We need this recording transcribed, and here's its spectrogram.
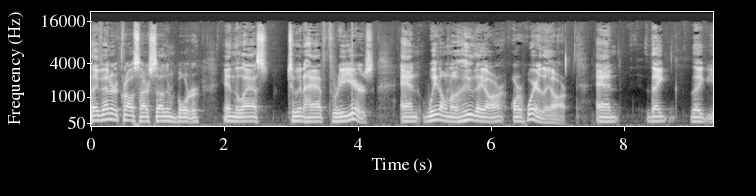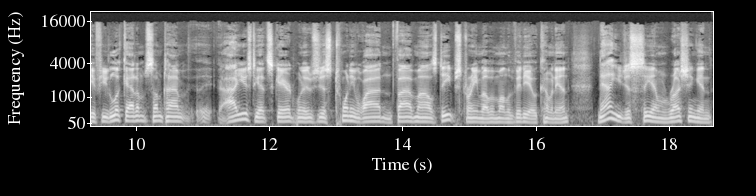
They've entered across our southern border in the last two and a half, three years, and we don't know who they are or where they are. And they they if you look at them sometime i used to get scared when it was just 20 wide and five miles deep stream of them on the video coming in. Now you just see them rushing in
